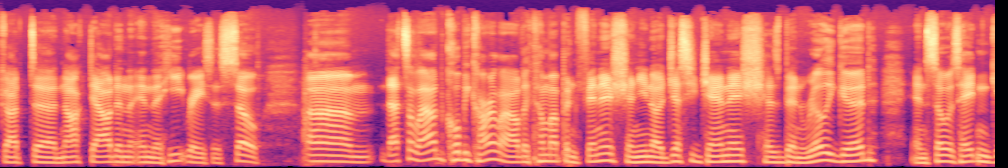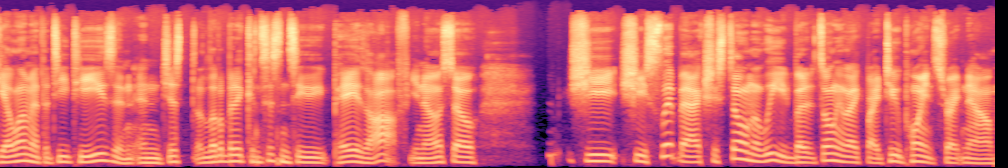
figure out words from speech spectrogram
got uh, knocked out in the in the heat races. So um, that's allowed Kolby Carlile to come up and finish. And you know Jesse Janisch has been really good, and so is Hayden Gillim at the TTs, and and just a little bit of consistency pays off. You know, so she she slipped back. She's still in the lead, but it's only like by two points right now.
